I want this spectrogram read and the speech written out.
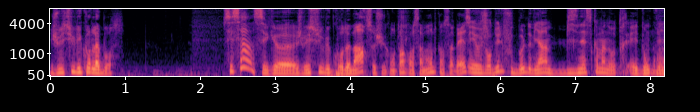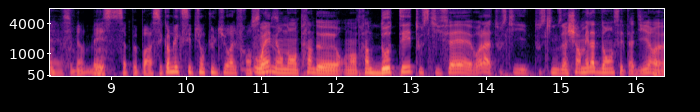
je vais suivre les cours de la bourse. C'est ça. C'est que je vais suivre le cours de Mars. Je suis content quand ça monte, quand ça baisse. Et aujourd'hui, le football devient un business comme un autre. Et donc, on, C'est bien. Mais on- ça peut pas. C'est comme l'exception culturelle française. Ouais, mais on est en train de, on est en train de doter tout ce qui fait, voilà, tout ce qui, tout ce qui nous a charmé là-dedans, c'est-à-dire euh,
